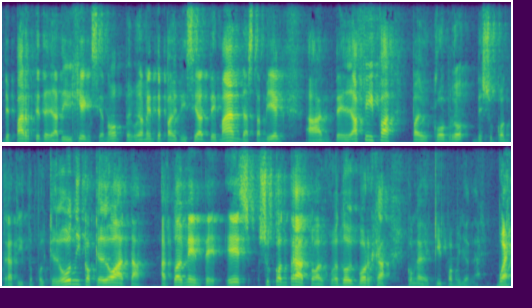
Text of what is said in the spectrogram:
de parte de la dirigencia, ¿no? Pero obviamente para iniciar demandas también ante la FIFA para el cobro de su contratito, porque lo único que lo ata actualmente es su contrato al jugador Borja con el equipo millonario. Bueno,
